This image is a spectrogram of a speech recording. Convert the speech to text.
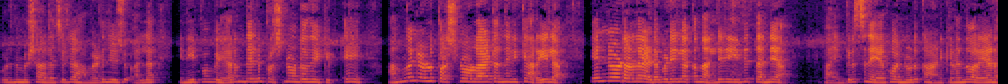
ഒരു നിമിഷം ആലോചിച്ചിട്ട് രാമേട്ടൻ ചോദിച്ചു അല്ല ഇനിയിപ്പം വേറെ എന്തെങ്കിലും പ്രശ്നമുണ്ടോ എന്ന് ചോദിക്കും. ഏയ് അങ്ങനെയുള്ള പ്രശ്നമുള്ളതായിട്ടൊന്നും എനിക്കറിയില്ല. എന്നോടുള്ള ഇടപെടലൊക്കെ നല്ല രീതിയിൽ തന്നെയാണ് ഭയങ്കര സ്നേഹം എന്നോട് കാണിക്കണമെന്ന് പറയാണ്.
